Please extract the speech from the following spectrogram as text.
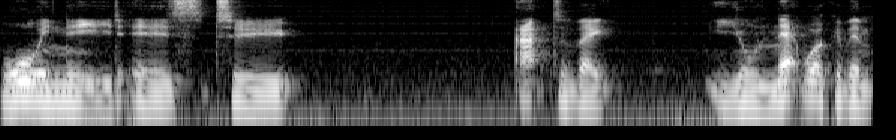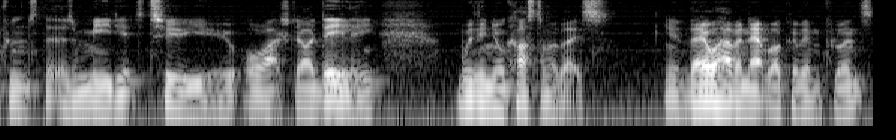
All we need is to activate your network of influence that is immediate to you, or actually ideally within your customer base. You know, they will have a network of influence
